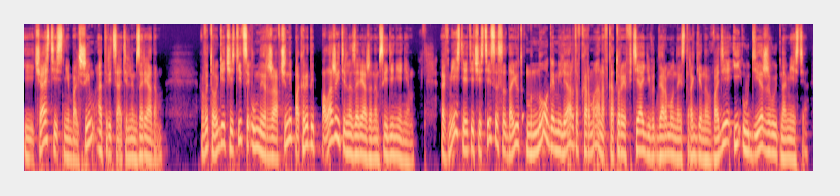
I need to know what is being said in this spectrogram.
и части с небольшим отрицательным зарядом. В итоге частицы умной ржавчины покрыты положительно заряженным соединением. Вместе эти частицы создают много миллиардов карманов, которые втягивают гормоны эстрогена в воде и удерживают на месте –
